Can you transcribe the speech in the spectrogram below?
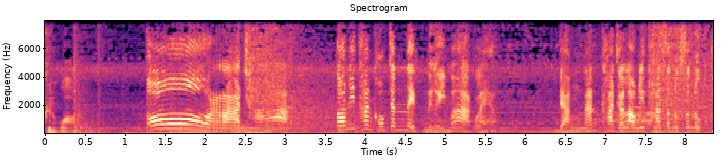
ขึ้นว่าโอ้ราชา ตอนนี้ท่านคงจะเหน็ดเหนื่อยมากแล้ว ดังนั้นข้าจะเล่านิทานสนุกสนุกๆถ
